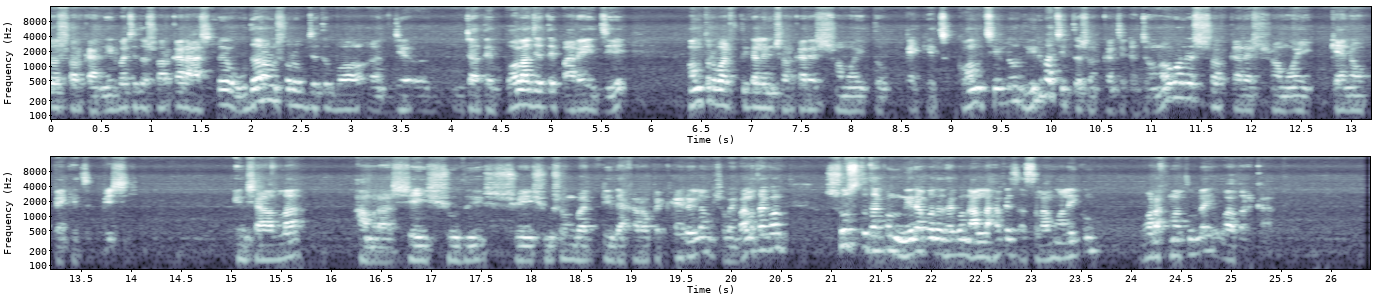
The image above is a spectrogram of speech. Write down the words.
তো সরকার, নির্বাচিত সরকার আসলেও উদাহরণস্বরূপ যেহেতু যাতে বলা যেতে পারে যে অন্তর্বর্তীকালীন সরকারের সময় তো প্যাকেজ কম ছিল, নির্বাচিত সরকার যেটা জনগণের সরকারের সময় কেন প্যাকেজ বেশি? ইনশাআল্লাহ আমরা সেই সুদ, সেই সুসংবাদটি দেখার অপেক্ষায় রইলাম। সবাই ভালো থাকুন, সুস্থ থাকুন, নিরাপদে থাকুন। আল্লাহ হাফেজ। আসসালামু আলাইকুম ওয়া বারাকাতুহু।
